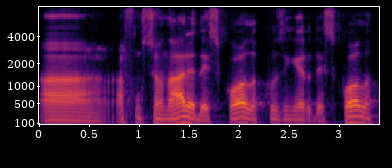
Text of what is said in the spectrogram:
a, a funcionária da escola, cozinheiro da escola,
